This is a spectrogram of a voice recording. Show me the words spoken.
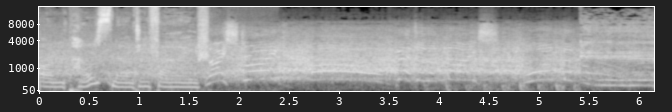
on Pulse 95. Nice strike. Oh, better than nice. Wonderful.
